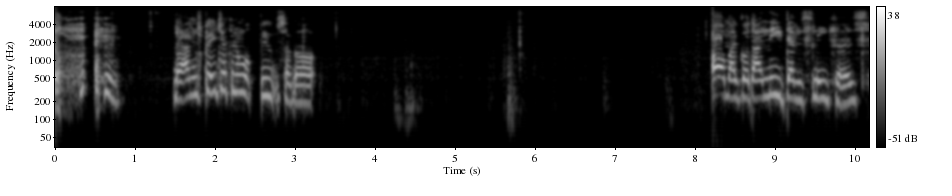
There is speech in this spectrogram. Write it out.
Yeah, I'm just quickly checking on what boots I got. Oh my god, I need them sneakers.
